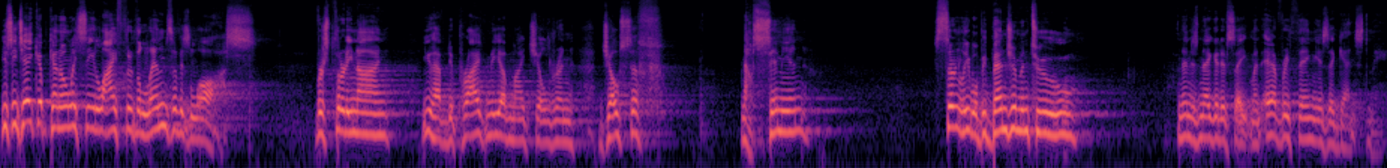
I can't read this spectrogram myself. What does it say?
You see, Jacob can only see life through the lens of his loss. Verse 39 You have deprived me of my children, Joseph, now Simeon, certainly will be Benjamin too. And then his negative statement everything is against me.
